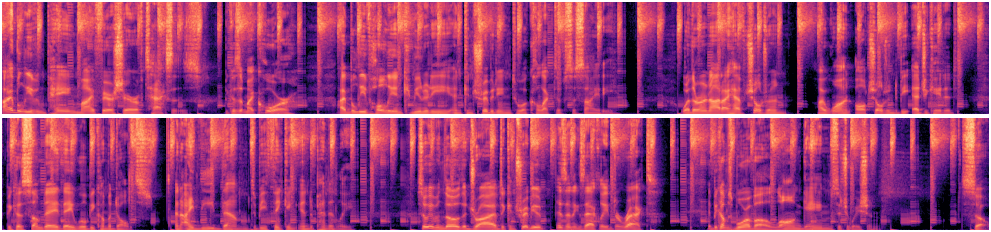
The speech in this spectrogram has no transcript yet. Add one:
I believe in paying my fair share of taxes because at my core, I believe wholly in community and contributing to a collective society. Whether or not I have children, I want all children to be educated because someday they will become adults, and I need them to be thinking independently. So even though the drive to contribute isn't exactly direct, it becomes more of a long game situation. So,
